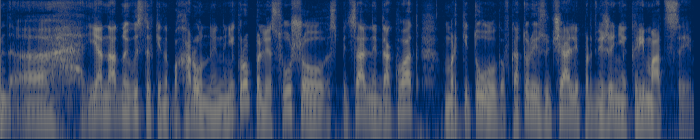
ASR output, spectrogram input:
я на одной выставке на похоронной на Некрополе слушал специальный доклад маркетологов, которые изучали продвижение кремации.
